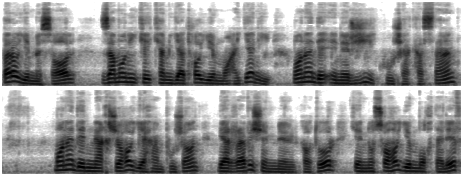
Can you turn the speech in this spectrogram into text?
برای مثال زمانی که کمیت های معینی مانند انرژی کوچک هستند مانند نقشه های همپوشان در روش مرکاتور که نسخه های مختلف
